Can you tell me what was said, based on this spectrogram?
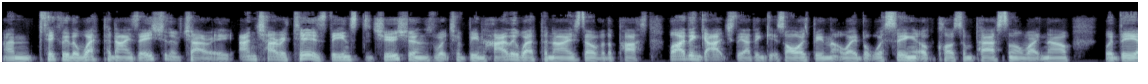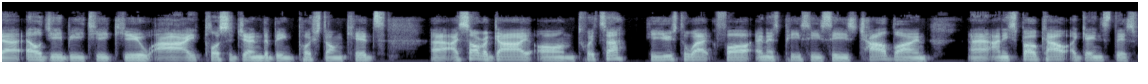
and particularly the weaponization of charity and charities, the institutions which have been highly weaponized over the past. Well, I think actually, I think it's always been that way, but we're seeing it up close and personal right now with the uh, LGBTQI plus agenda being pushed on kids. Uh, I saw a guy on Twitter. He used to work for NSPCC's Childline. Uh, and he spoke out against this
